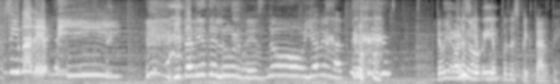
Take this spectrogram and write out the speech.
encima de mí! Y también de Lourdes. ¡No! ¡Ya me mató! Te voy, ahora sí ya, ya puedo espectarte.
